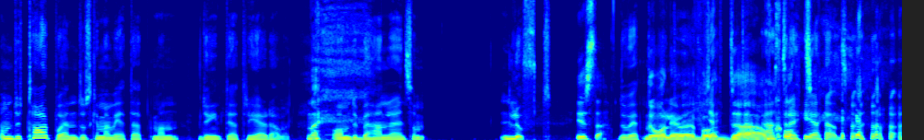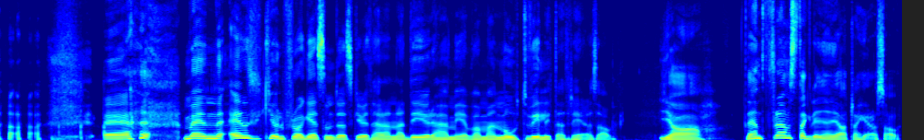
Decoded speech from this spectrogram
om du tar på en då ska man veta att man, du inte är attraherad av en. Nej. Och om du behandlar en som luft. Just det. Då vet man Då att håller jag på att dö av jätteattraherad. Eh, Men en kul fråga som du har skrivit här Anna, det är ju det här med vad man motvilligt attraheras av. Ja, den främsta grejen jag attraheras av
